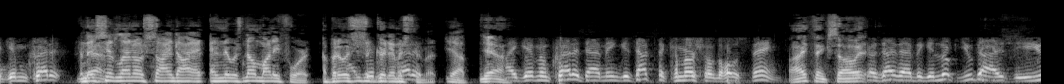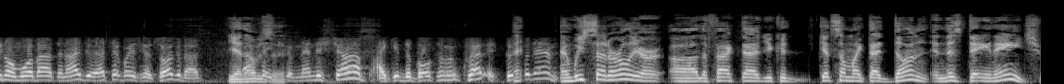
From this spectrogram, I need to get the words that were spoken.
give him credit. And they said Leno signed on, it, and there was no money for it, but it was I just a good him image credit. from it. Yeah. Yeah, I give him credit. That I mean, 'cause that's the commercial of the whole thing. I think so. It, Because that, that because look, you guys, you you know more about it than I do. That's what everybody's going to talk about. Yeah, that That's was a it. tremendous job. I give the both of them credit. Good for them. and we said earlier uh, the fact that you could get something like that done in this day and age.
